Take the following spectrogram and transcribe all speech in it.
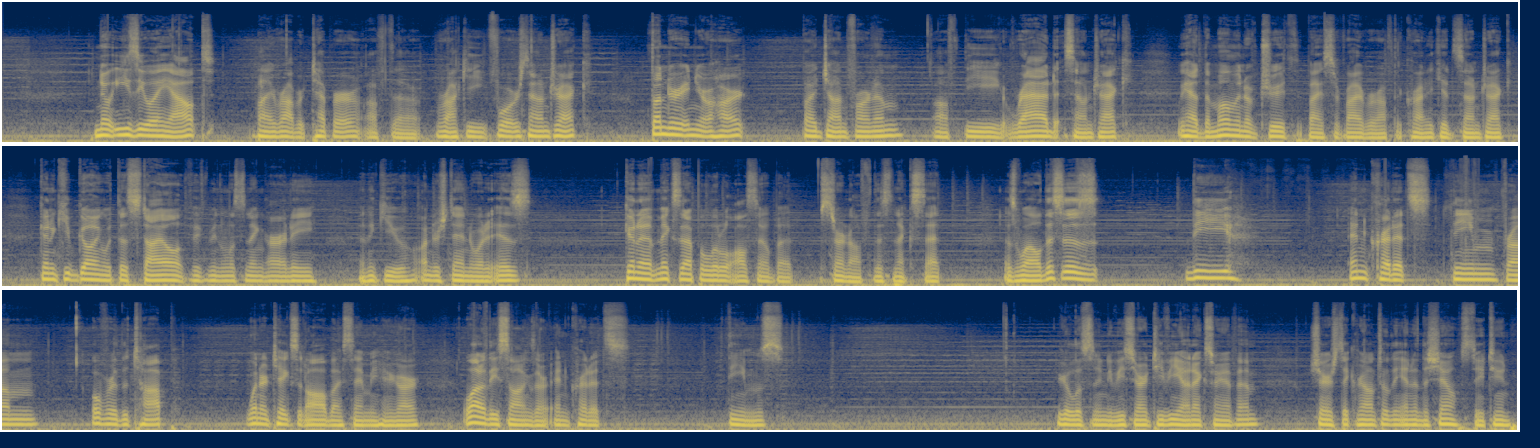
No Easy Way Out by Robert Tepper off the Rocky 4 soundtrack. Thunder in Your Heart by John Farnham off the Rad soundtrack. We had The Moment of Truth by Survivor off the Karate Kid soundtrack. Gonna keep going with this style. If you've been listening already, I think you understand what it is. Gonna mix it up a little also, but start off this next set as well. This is the end credits theme from Over the Top. Winner Takes It All by Sammy Hagar. A lot of these songs are end credits themes. You're listening to VCR TV on X-Ray FM. Sure, stick around till the end of the show. Stay tuned.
